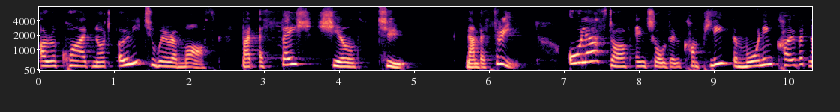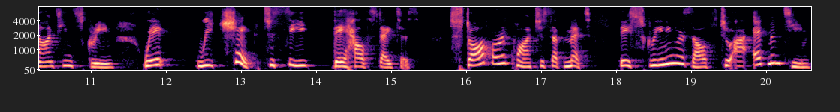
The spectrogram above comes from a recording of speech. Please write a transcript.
are required not only to wear a mask, but a face shield too. Number three, all our staff and children complete the morning COVID 19 screen where we check to see their health status. Staff are required to submit their screening results to our admin team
